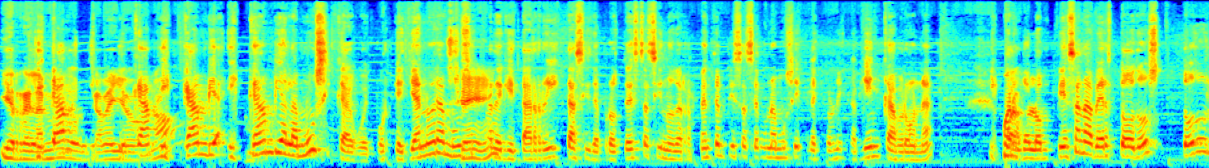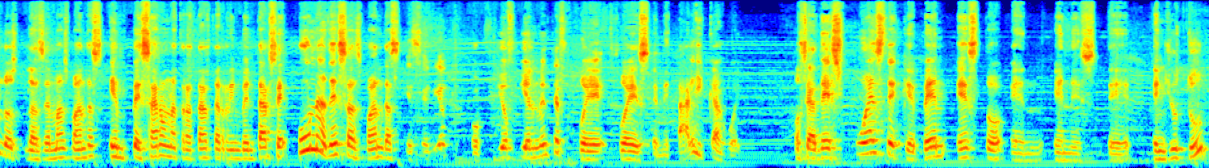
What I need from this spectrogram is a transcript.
relamido el cabello. Y, cambia, y cambia la música, güey, porque ya no era música de guitarritas y de protestas, sino de repente empieza a ser una música electrónica bien cabrona. Y cuando lo empiezan a ver todos, todas las demás bandas empezaron a tratar de reinventarse. Una de esas bandas que se dio copió fielmente fue, fue este Metallica, güey. O sea, después de que ven esto en, en, este, en YouTube,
